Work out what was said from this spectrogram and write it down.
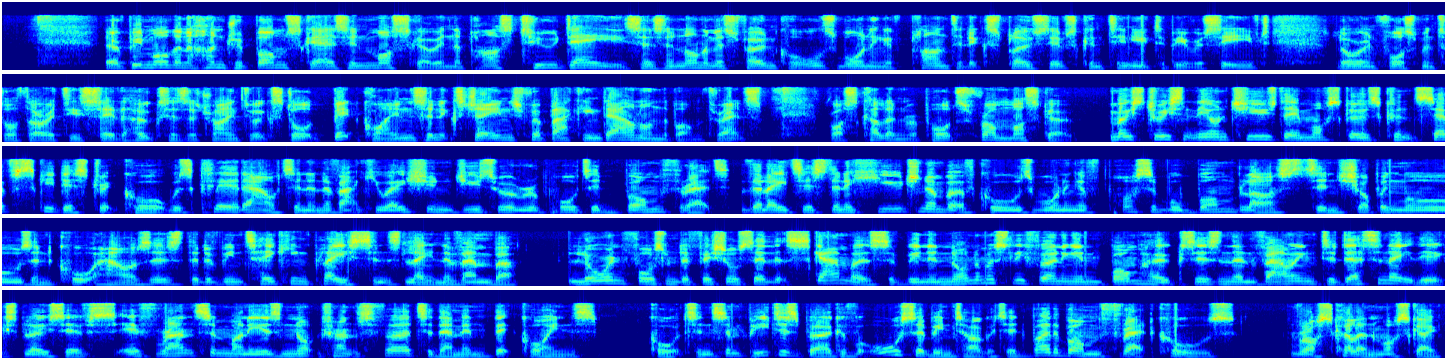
There have been more than 100 bomb scares in Moscow in the past two days as anonymous phone calls warning of planted explosives continue to be received. Law enforcement authorities say the hoaxers are trying to extort bitcoins in exchange for backing down on the bomb threats. Ross Cullen reports from Moscow. Most recently on Tuesday, Moscow's Kuntsevsky district court was cleared out in an evacuation due to a reported bomb threat, the latest in a huge number of calls warning of possible bomb blasts in shopping malls and courthouses that have been taking place since late November. Law enforcement officials say that scammers have been anonymously phoning in bomb hoaxes and then vowing to detonate the explosives if ransom money is not transferred to them in bitcoins. Courts in St. Petersburg have also been targeted by the bomb threat calls. Ross Cullen, Moscow.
